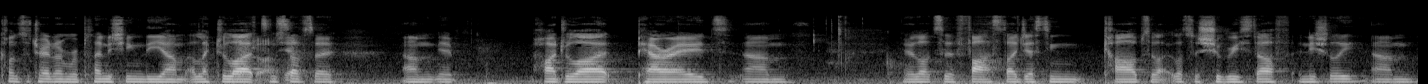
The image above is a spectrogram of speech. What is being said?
concentrate on replenishing the um, electrolytes, Electrolytes, and stuff. So, um, you know, Hydralyte, Powerades, um, you know, lots of fast digesting carbs, so like lots of sugary stuff initially. Um,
